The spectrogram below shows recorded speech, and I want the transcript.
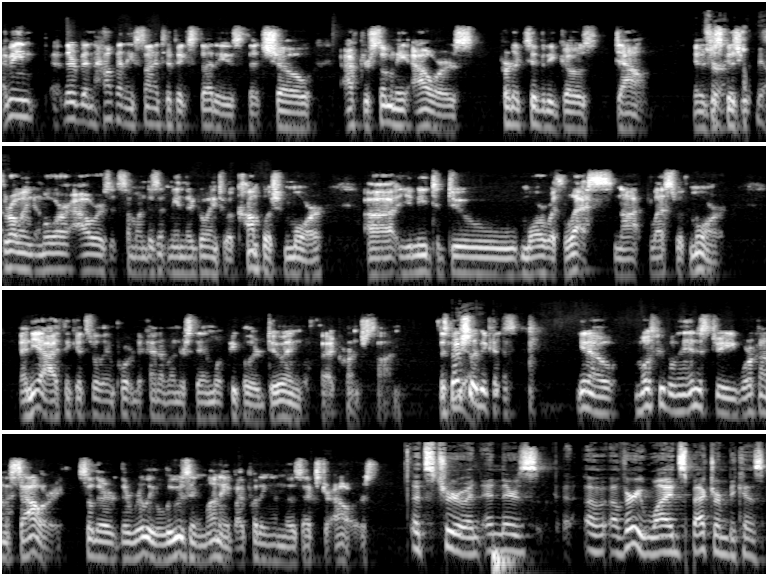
I mean, there have been how many scientific studies that show after so many hours, productivity goes down. You know, just because you're Yeah. throwing more hours at someone doesn't mean they're going to accomplish more. Uh, you need to do more with less, not less with more. And yeah, I think it's really important to kind of understand what people are doing with that crunch time, especially because you know most people in the industry work on a salary, so they're they're really losing money by putting in those extra hours. It's true, and and there's a, a very wide spectrum because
